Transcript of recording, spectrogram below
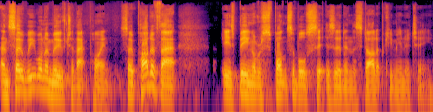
And so we want to move to that point. So part of that is being a responsible citizen in the startup community.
